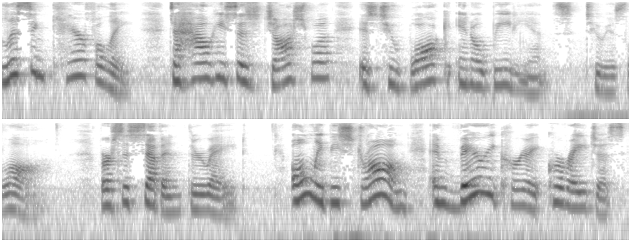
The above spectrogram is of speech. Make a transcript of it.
Listen carefully to how he says Joshua is to walk in obedience to his law. Verses 7 through 8. Only be strong and very courageous,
